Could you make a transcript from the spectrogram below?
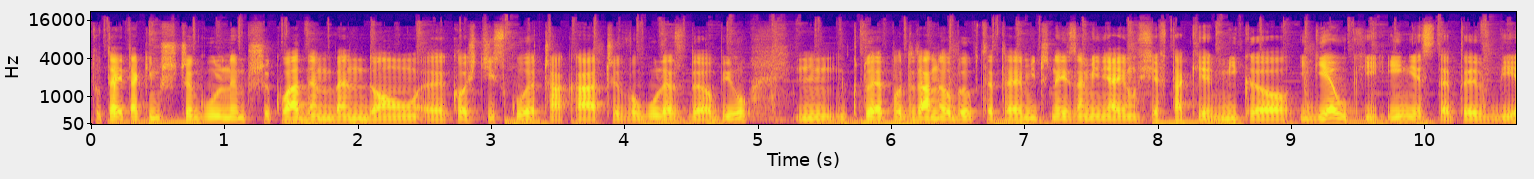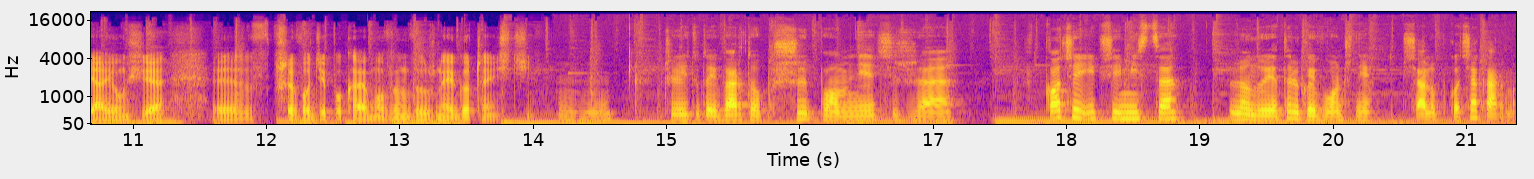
Tutaj takim szczególnym przykładem będą e, kości skóreczaka, czy w ogóle zdrobiu, które poddane obróbce termicznej zamieniają się w takie mikroigiełki i niestety wbijają się e, w przewodzie pokarmowym w różne jego części. Czyli tutaj warto przypomnieć, że w kociej i psiej misce ląduje tylko i wyłącznie psia lub kocia karma.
